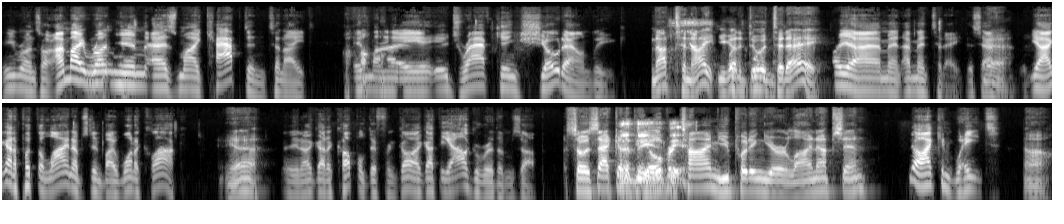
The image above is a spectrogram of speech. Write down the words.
He runs hard. I might run him as my captain tonight in my uh, DraftKings Showdown League. Not tonight. You got to do it today. Oh yeah, I meant I meant today. This Yeah. afternoon. Yeah, I got to put the lineups in by one o'clock. Yeah. You know, I got a couple different go. I got the algorithms up. So is that going to be overtime? You putting your lineups in? No, I can wait. Oh,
